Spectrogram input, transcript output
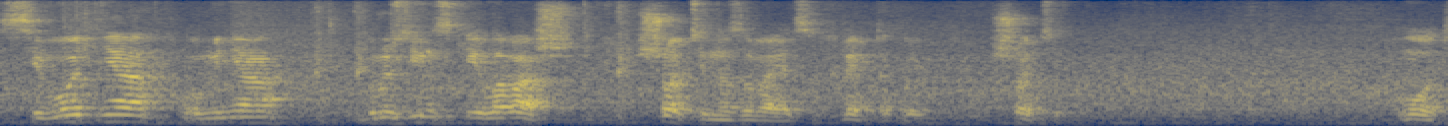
Сегодня у меня грузинский лаваш. Шоти называется. Хлеб такой. Шоти. Вот.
